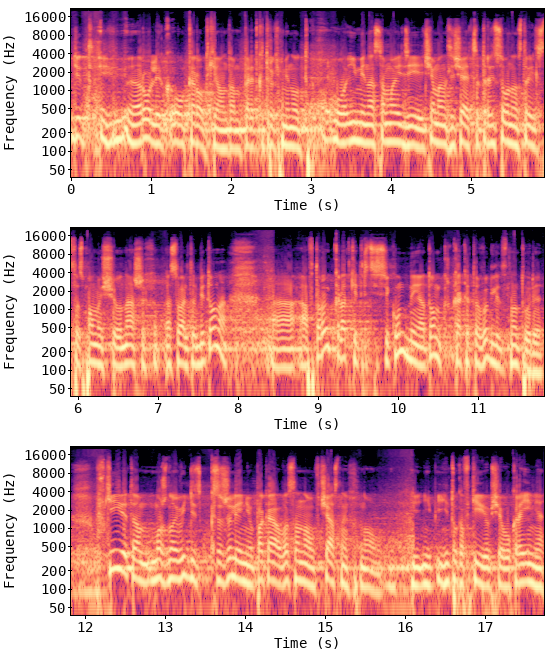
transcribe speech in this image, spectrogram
Будет э, ролик о короткий, он там порядка трех минут, о именно самой идее, чем он отличается от традиционного строительства с помощью наших асфальтобетона, а а второй краткий 30-секундный о том, как это выглядит в натуре. В Киеве там можно увидеть, к сожалению, пока в основном в частных, ну, и не, и не только в Киеве, вообще в Украине,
